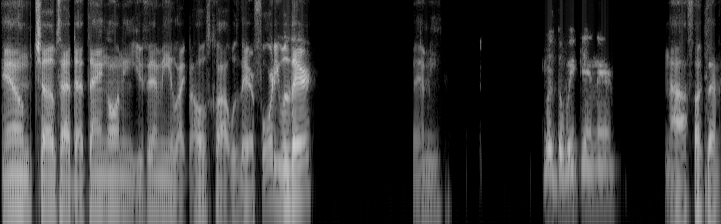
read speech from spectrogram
Him, Chubbs had that thing on him, you feel me? Like the whole squad was there. 40 was there. Feel me? Was the Weeknd there? Nah, fuck that nigga.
